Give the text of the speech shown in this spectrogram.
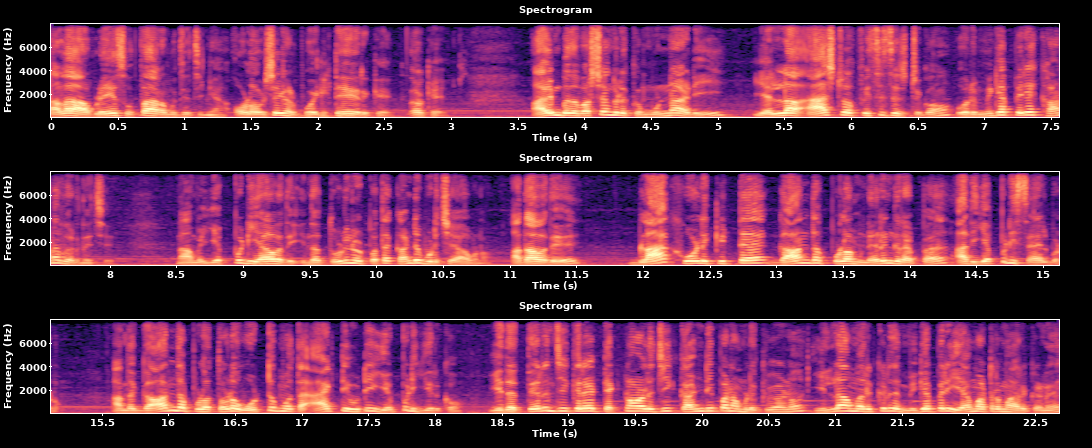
தலை அப்படியே சுத்த ஆரம்பிச்சிச்சிங்க. அவ்வளோ விஷயங்கள் போய்கிட்டே இருக்குது ஓகே ஐம்பது வருஷங்களுக்கு முன்னாடி எல்லா ஆஸ்ட்ரோ ஃபிசிசிஸ்ட்டுக்கும் ஒரு மிகப்பெரிய கனவு இருந்துச்சு. நாம் எப்படியாவது இந்த தொழில்நுட்பத்தை கண்டுபிடிச்சே ஆகணும். அதாவது பிளாக் ஹோலு கிட்ட காந்த புலம் நெருங்குறப்ப அது எப்படி செயல்படும்? அந்த காந்த புலத்தோட ஒட்டுமொத்த ஆக்டிவிட்டி எப்படி இருக்கும்? இதை தெரிஞ்சுக்கிற டெக்னாலஜி கண்டிப்பாக நம்மளுக்கு வேணும். இல்லாமல் இருக்கிறது மிகப்பெரிய ஏமாற்றமாக இருக்குன்னு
